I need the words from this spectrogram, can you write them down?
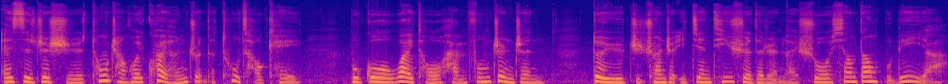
S 这时通常会快很准的吐槽 K，不过外头寒风阵阵。对于只穿着一件 T 恤的人来说，相当不利呀。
